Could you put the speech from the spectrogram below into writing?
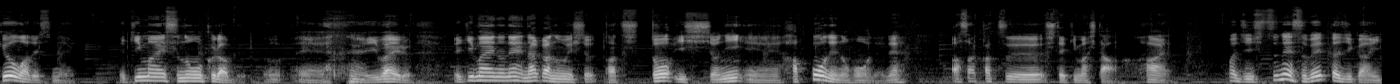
今日はですね、駅前スノークラブ、うえー いわゆる駅前のね、仲のいい人たちと一緒に、えー八方根の方でね、朝活してきました。はい。まあ、実質ね、滑った時間1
